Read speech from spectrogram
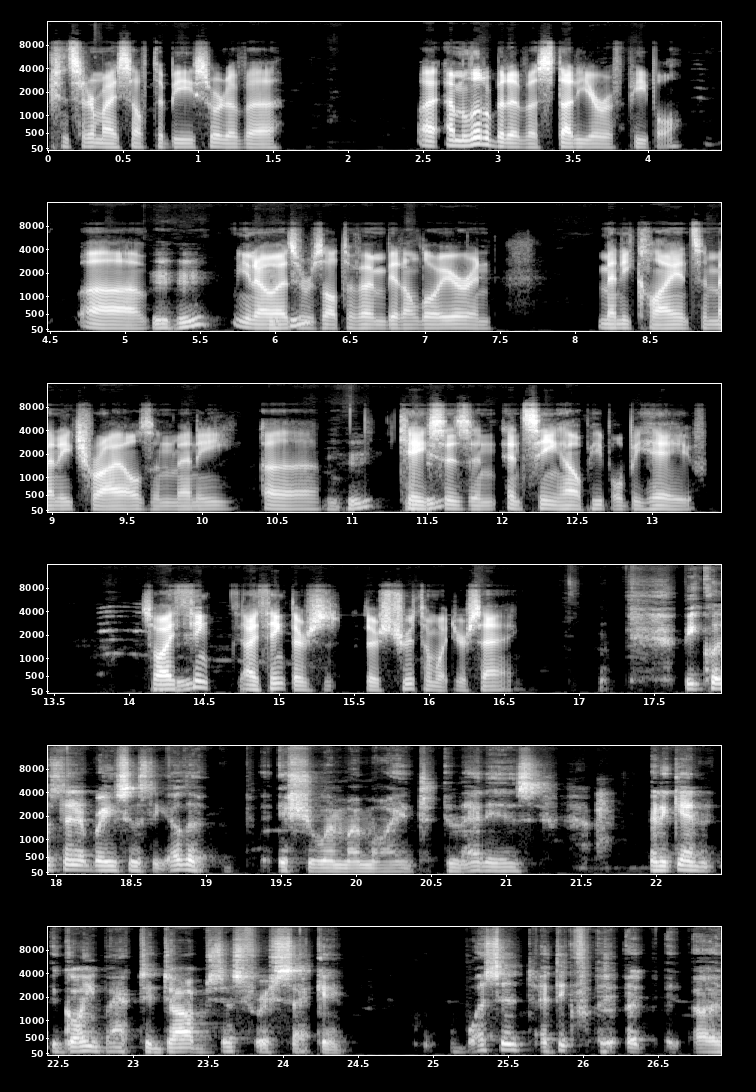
consider myself to be sort of a I- i'm a little bit of a studier of people uh, Mhm. you know as a Mhm. result of having been a lawyer and many clients and many trials and many uh, Mhm. cases and, and seeing how people behave so i think i think there's there's truth in what you're saying because then it raises the other issue in my mind, and that is, and again, going back to Dobbs just for a second, wasn't I think uh, uh, uh,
